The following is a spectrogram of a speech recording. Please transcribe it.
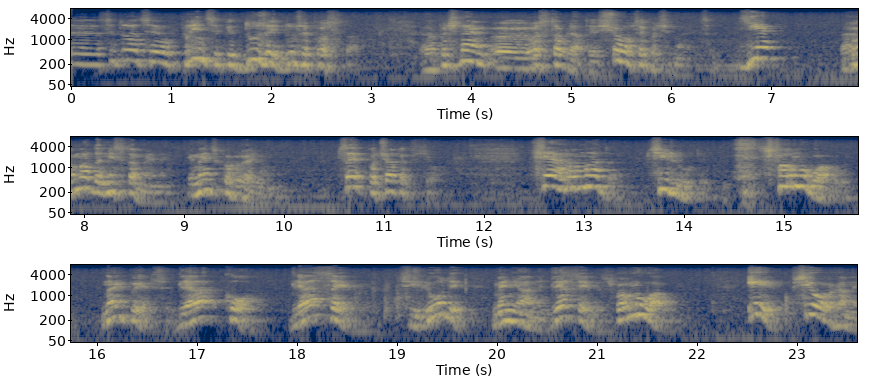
е, ситуація в принципі дуже і дуже проста. Е, Починаємо е, розставляти. З чого це починається? Є громада міста Мени, Іменського району. Це початок всього. Ця громада, ці люди сформували найперше для кого? Для себе. Ці люди, меняни, для себе сформували. І всі органи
